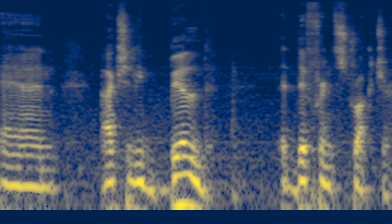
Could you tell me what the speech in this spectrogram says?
and actually build a different structure.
